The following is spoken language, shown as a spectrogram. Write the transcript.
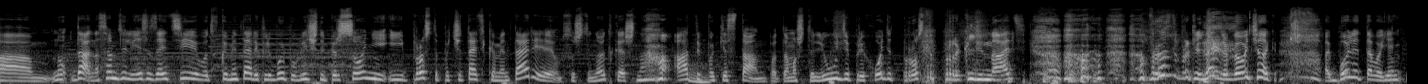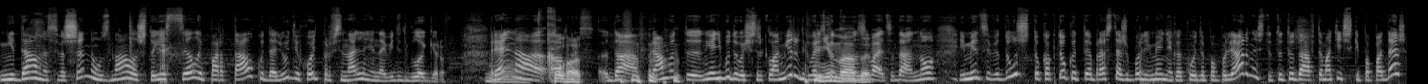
А, ну да, на самом деле, если зайти вот в комментарии к любой публичной персоне и просто почитать комментарии, слушайте, ну это, конечно, ад и Пакистан, потому что люди приходят просто проклинать, просто проклинать другого человека. Более того, я недавно совершенно узнала, что есть целый портал, куда люди ходят профессионально ненавидеть блогеров. Реально, а, Класс. да, прям вот, э, я не буду его сейчас рекламировать, говорить, как он называется, да, но имеется в виду, что как только ты обрастаешь более-менее какой-то популярностью, ты туда автоматически попадаешь,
